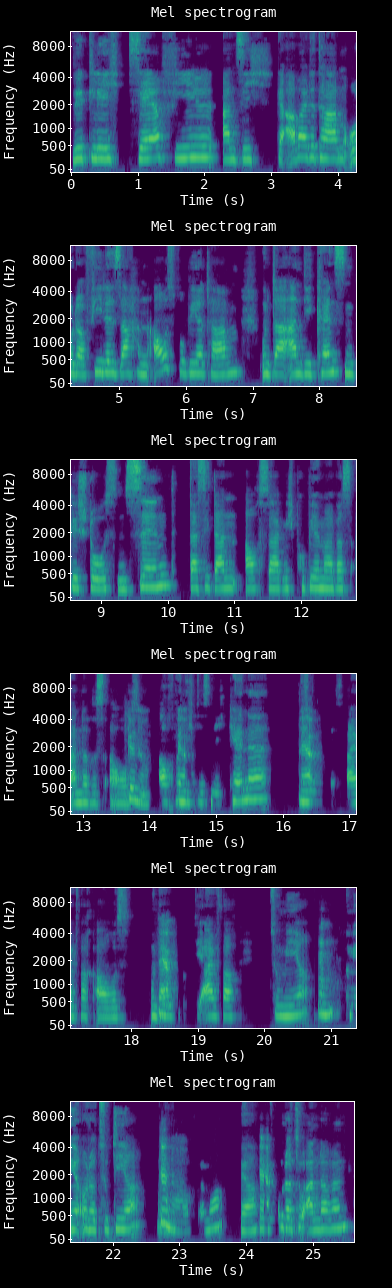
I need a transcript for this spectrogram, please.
wirklich sehr viel an sich gearbeitet haben oder viele Sachen ausprobiert haben und da an die Grenzen gestoßen sind, dass sie dann auch sagen, ich probiere mal was anderes aus. Genau. Auch wenn ja. ich das nicht kenne, ja. es einfach aus. Und dann ja. die einfach zu mir, mhm. zu mir oder zu dir. Genau. Auch immer. Ja. ja. Oder zu anderen.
